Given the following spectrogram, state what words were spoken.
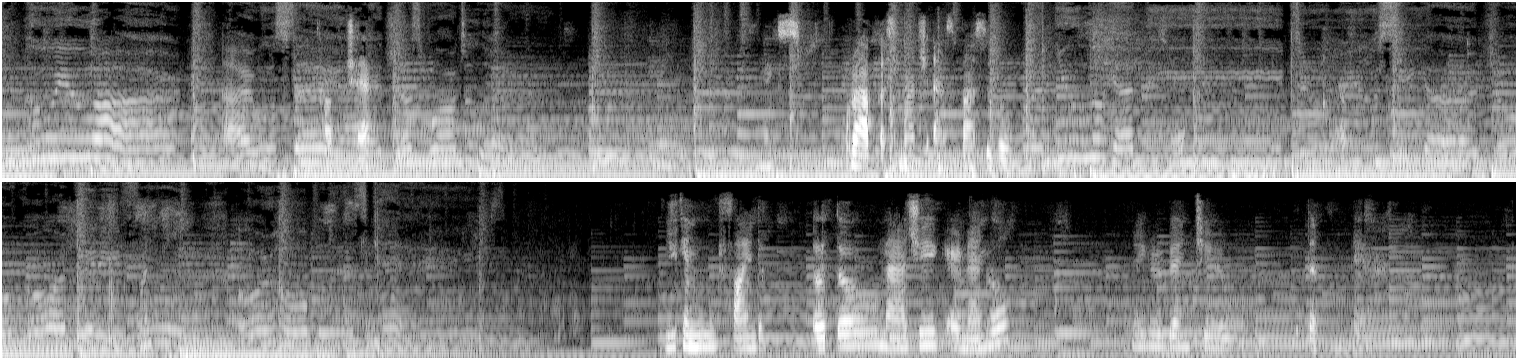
Top check. crop as much as possible. You can find auto, magic, or manual. So you're going to put that in there.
